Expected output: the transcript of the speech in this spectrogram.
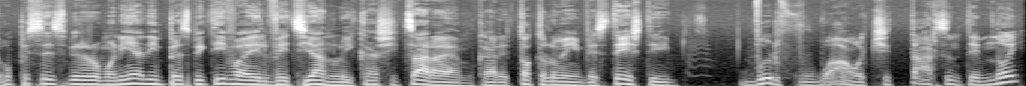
o piesă despre România din perspectiva elvețianului, ca și țara aia în care toată lumea investește, e vârful, wow, ce tari suntem noi.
